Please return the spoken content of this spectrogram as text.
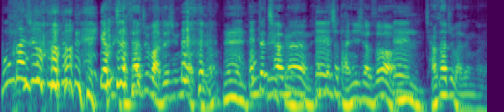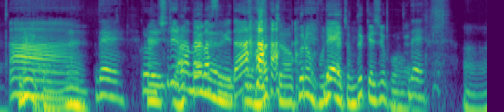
뭔가 좀 여기서 자사주 받으신 것 같아요. 네. 현대차는 현대차 다니셔서 네. 자사주 받은 거예요. 아, 그러니까요. 네. 그럼 네, 추리를 한번 해봤습니다. 네, 맞죠. 그런 분위기가 네. 좀 느껴지고. 네. 어,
